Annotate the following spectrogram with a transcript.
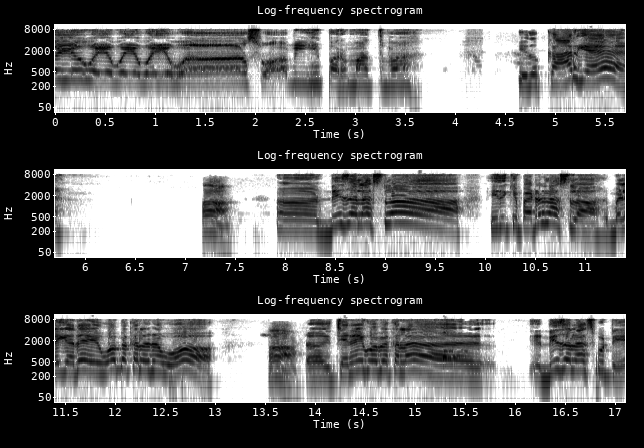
ಅಯ್ಯವ್ವ ಯವ್ವ ಅಯ್ಯೋ ಯವ್ವ ಸ್ವಾಮಿ ಪರಮಾತ್ಮ. ಇದು ಕಾರ್ಗೆ? ಹಾ. ಡೀಸೆಲ್ ಹಾಕ್ಸ್ಲೋ? ಇದಕ್ಕೆ ಪೆಟ್ರೋಲ್ ಹಾಕ್ಸ್ಲೋ? ಬೆಳಿಗ್ಗೆ ಅದೇ ಹೋಗ್ಬೇಕಲ್ಲ ನಾವು? ಚೆನ್ನೈಗೆ ಹೋಗ್ಬೇಕಲ್ಲ? ಡೀಸೆಲ್ ಹಾಕ್ಸ್ಬಿಟ್ಟಿ?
